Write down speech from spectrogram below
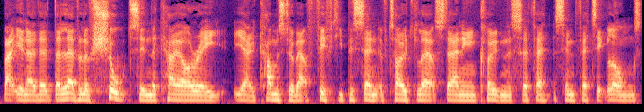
but you know the, the, level of shorts in the KRE you know comes to about 50% of total outstanding including the synthetic longs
